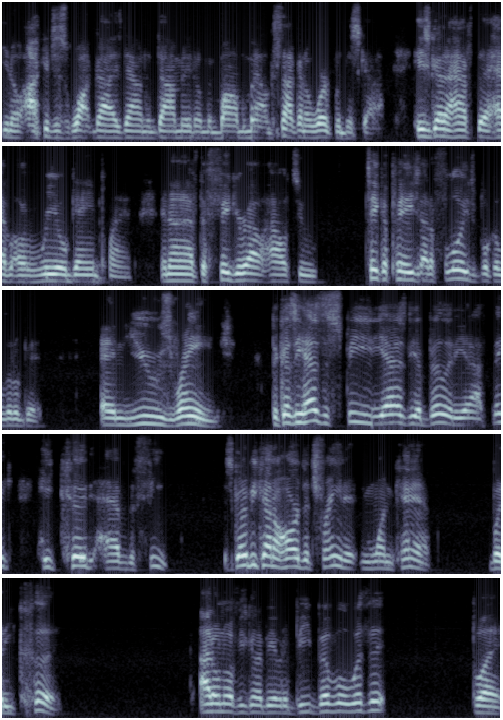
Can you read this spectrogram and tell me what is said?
you know, I could just walk guys down and dominate them and bomb them out. It's not going to work with this guy. He's going to have to have a real game plan. And I have to figure out how to take a page out of Floyd's book a little bit and use range because he has the speed, he has the ability, and I think he could have the feet. It's going to be kind of hard to train it in one camp, but he could. I don't know if he's going to be able to beat Bivol with it, but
